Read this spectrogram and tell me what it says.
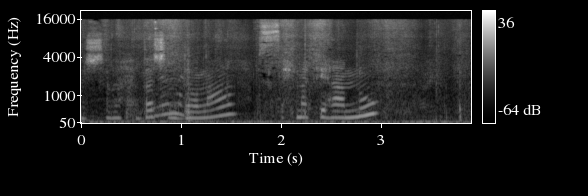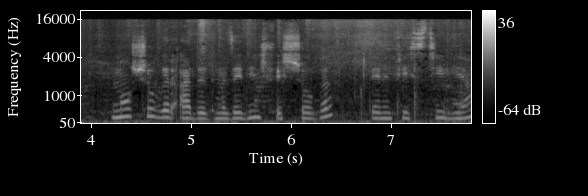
عشرة 11 دولار بصح ما فيها no. no sugar added ما زايدينش فيه ال sugar دايرين فيه ستيفيا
